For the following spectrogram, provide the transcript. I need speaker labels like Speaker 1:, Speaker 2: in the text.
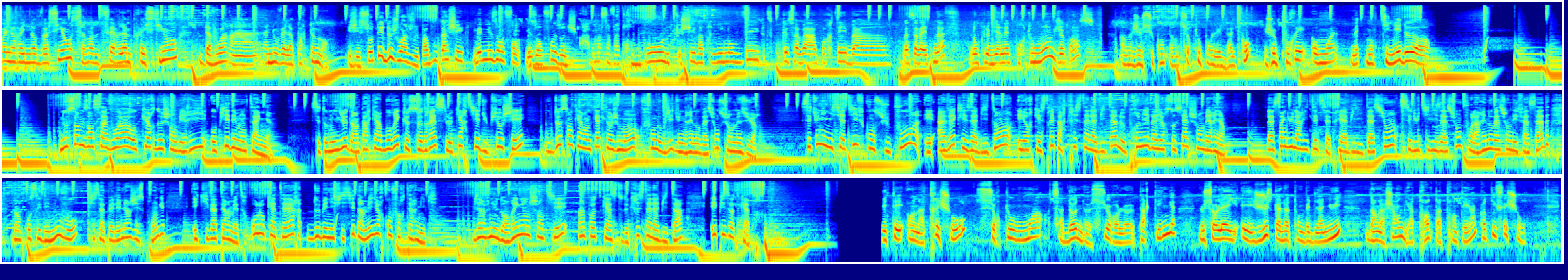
Speaker 1: Moi, la rénovation, ça va me faire l'impression d'avoir un, nouvel appartement.
Speaker 2: j'ai sauté de joie, je ne vais pas vous cacher. Même mes enfants, mes enfants, ils ont dit Ah, maman, ça va être beau, le piocher va être rénové.
Speaker 3: Ce que ça va apporter, ben, ben ça va être neuf. Donc le bien-être pour tout le monde, je pense.
Speaker 1: Ah ben, je suis contente, surtout pour les balcons. Je pourrais au moins mettre mon petit nez dehors.
Speaker 4: Nous sommes en Savoie, au cœur de Chambéry, au pied des montagnes. C'est au milieu d'un parc arboré que se dresse le quartier du Piochet, où 244 logements font l'objet d'une rénovation sur mesure. C'est une initiative conçue pour et avec les habitants et orchestrée par Cristal Habitat, le premier bailleur social chambérien. La singularité de cette réhabilitation, c'est l'utilisation pour la rénovation des façades d'un procédé nouveau qui s'appelle Energy Sprong et qui va permettre aux locataires de bénéficier d'un meilleur confort thermique. Bienvenue dans Réunion de chantier, un podcast de Cristal Habitat épisode 4.
Speaker 1: L'été, on a très chaud, surtout moi, ça donne sur le parking. Le soleil est jusqu'à la tombée de la nuit. Dans la chambre, il y a 30 à 31 quand il fait chaud.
